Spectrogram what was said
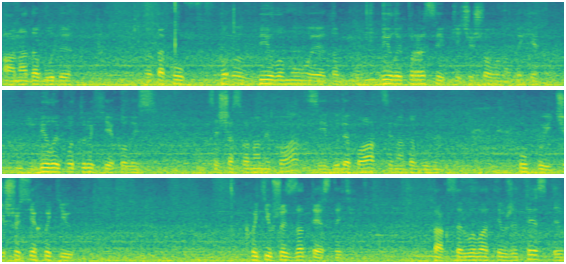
А, треба буде отаку в, в білому, этом, в білій присипці, чи що воно таке, в білій потрухі колись. Це зараз вона не по акції, буде по акції, треба буде купити. Чи щось я хотів. Хотів щось затестити. Так, сервелат я вже тестив.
